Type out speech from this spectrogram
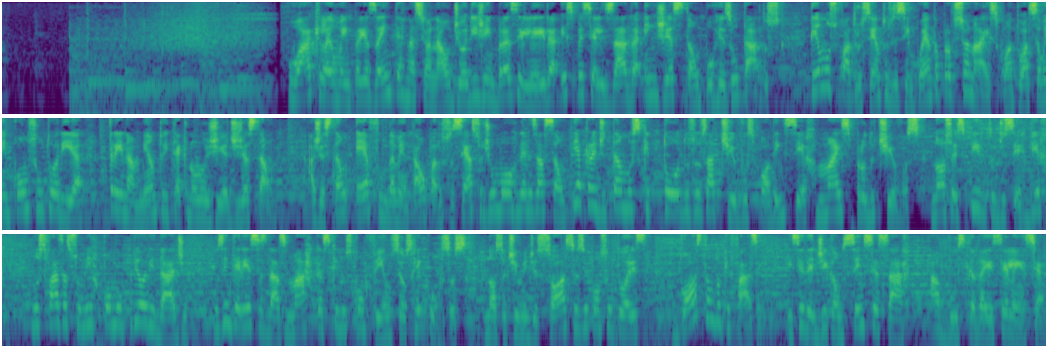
O Aquila é uma empresa internacional de origem brasileira especializada em gestão por resultados. Temos 450 profissionais com atuação em consultoria, treinamento e tecnologia de gestão. A gestão é fundamental para o sucesso de uma organização e acreditamos que todos os ativos podem ser mais produtivos. Nosso espírito de servir nos faz assumir como prioridade os interesses das marcas que nos confiam seus recursos. Nosso time de sócios e consultores gostam do que fazem e se dedicam sem cessar à busca da excelência.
